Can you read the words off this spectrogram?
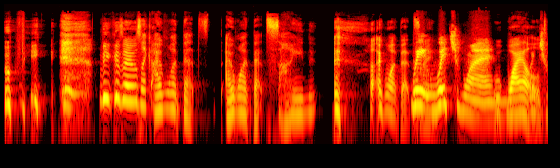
movie because I was like, I want that. I want that sign. I want that. Wait, sign. which one? Wild. Which-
